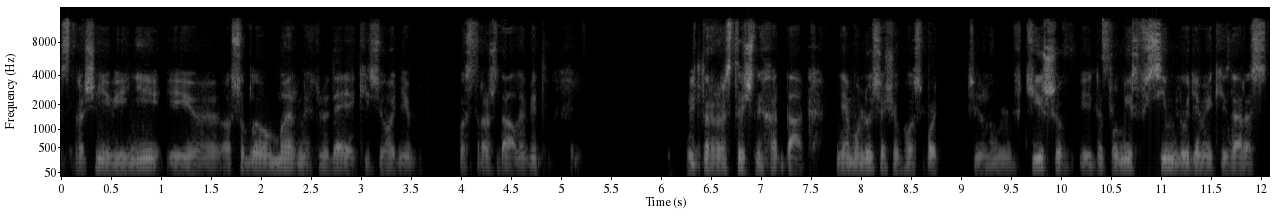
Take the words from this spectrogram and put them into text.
страшній війні, і особливо мирних людей, які сьогодні постраждали від від терористичних атак. Я молюся, щоб Господь е, втішив і допоміг всім людям, які зараз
